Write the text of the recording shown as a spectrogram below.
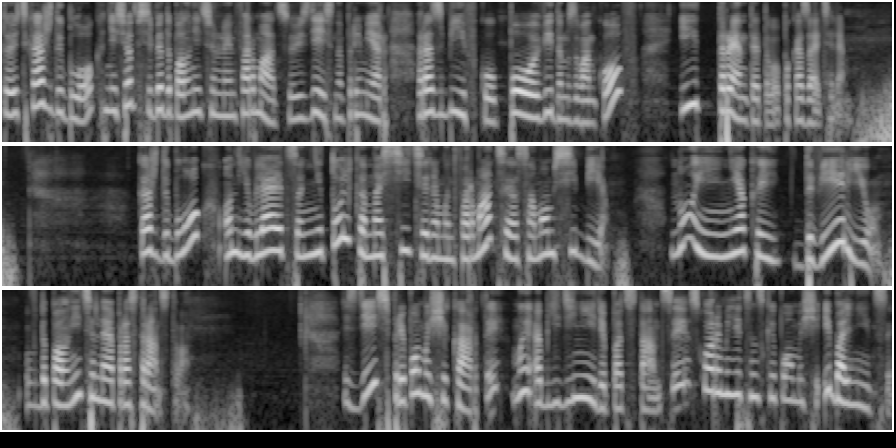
То есть каждый блок несет в себе дополнительную информацию. Здесь, например, разбивку по видам звонков и тренд этого показателя. Каждый блок он является не только носителем информации о самом себе, но и некой дверью в дополнительное пространство. Здесь при помощи карты мы объединили подстанции скорой медицинской помощи и больницы.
